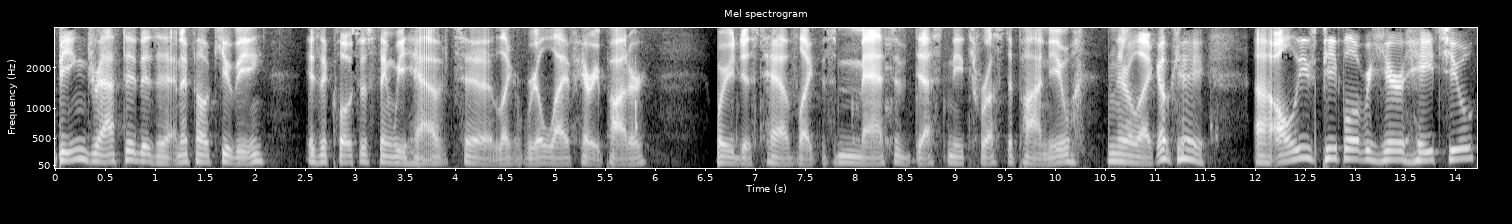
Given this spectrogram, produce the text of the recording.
being drafted as an NFL QB is the closest thing we have to like real life Harry Potter, where you just have like this massive destiny thrust upon you, and they're like, okay, uh, all these people over here hate you,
